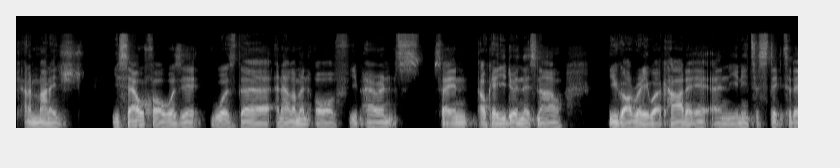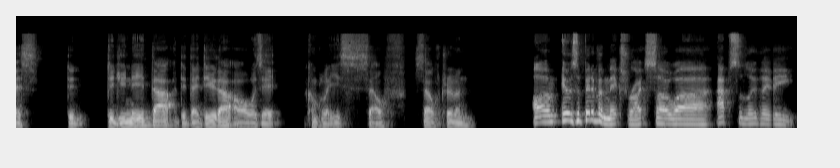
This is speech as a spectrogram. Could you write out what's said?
kind of managed yourself, or was it was there an element of your parents saying, "Okay, you're doing this now. You got to really work hard at it, and you need to stick to this." Did did you need that? Did they do that, or was it completely self self driven? Um, it was a bit of a mix, right? So, uh, absolutely,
